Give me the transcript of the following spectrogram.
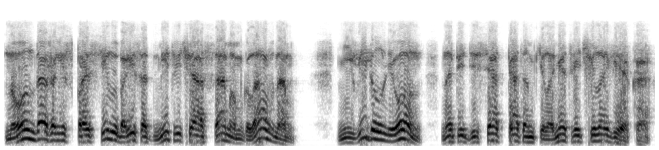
Но он даже не спросил у Бориса Дмитриевича о самом главном, не видел ли он на 55-м километре человека,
